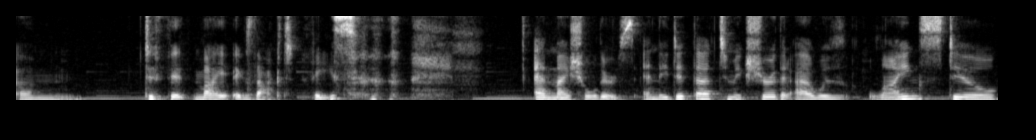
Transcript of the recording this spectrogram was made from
um, to fit my exact face and my shoulders. And they did that to make sure that I was lying still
